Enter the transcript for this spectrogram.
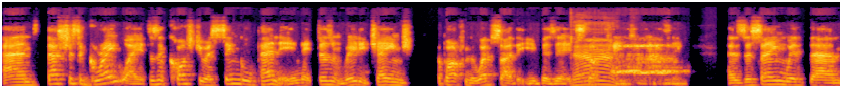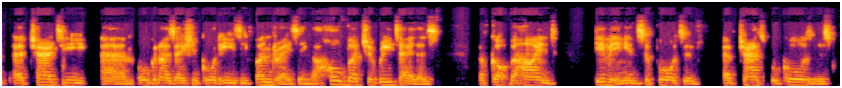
And that's just a great way. It doesn't cost you a single penny, and it doesn't really change apart from the website that you visit. It's yeah. not changing anything. It's the same with um, a charity um, organization called Easy Fundraising. A whole bunch of retailers have got behind giving in support of, of charitable causes.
